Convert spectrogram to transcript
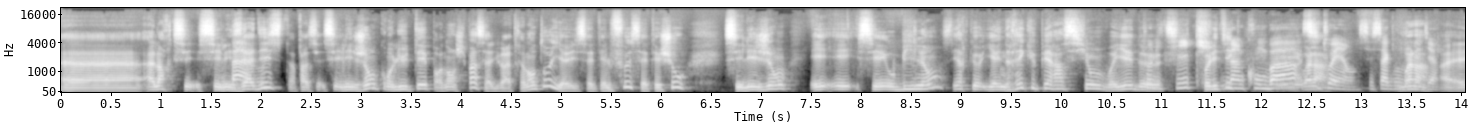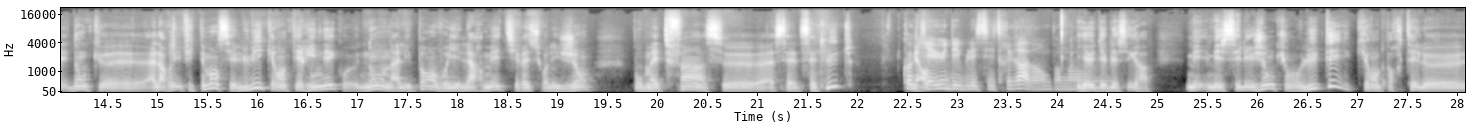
euh, alors que c'est les zadistes, enfin, c'est les gens qui ont lutté pendant, je sais pas, ça a duré très longtemps, il y a ça a été le feu, ça a été chaud. C'est les gens, et, c'est au bilan, c'est-à-dire qu'il y a une récupération, vous voyez, de politique, d'un combat citoyen, c'est ça que vous voilà. voulez dire. donc, euh, alors effectivement, c'est lui qui a entériné que non, on n'allait pas envoyer l'armée tirer sur les gens pour mettre fin à, ce, à cette, lutte. Quoi qu'il y a eu des blessés très graves hein, pendant. Il y a eu des blessés graves mais, c'est les gens qui ont lutté, qui ont porté le,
